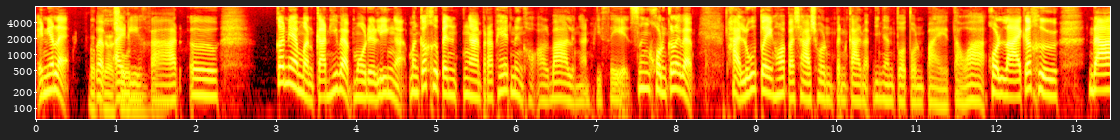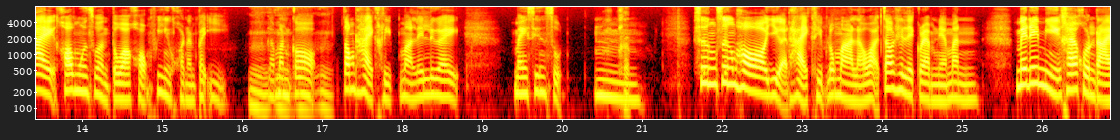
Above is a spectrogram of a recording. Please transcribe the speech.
ไอ้เนี่ยแหละบัตรแบบประชาชน ID card เออก็เนี่ยเหมือนการที่แบบโมเดลลิ่งอะมันก็คือเป็นงานประเภทหนึ่งของ알바 หรืองานพิเศษ ซึ่งคนก็เลยแบบถ่ายรูปตัวเองเข้ามาประชาชนเป็นการแบบยืนยันตัวตนไป แต่ว่าคนร้ายก็คือได้ข้อมูลส่วนตัวของผู้หญิงคนนั้นไปอีกอืแล้วมันก็อืมต้องถ่ายคลิปมาเรื่อยๆ ไม่สิ้นสุด อืมครับ ซึ่งซึ่งพอเหยื่อถ่ายคลิปลงมาแล้วอะเจ้าเทเล gram เนี้ยมันไม่ได้มีแค่คนร้าย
